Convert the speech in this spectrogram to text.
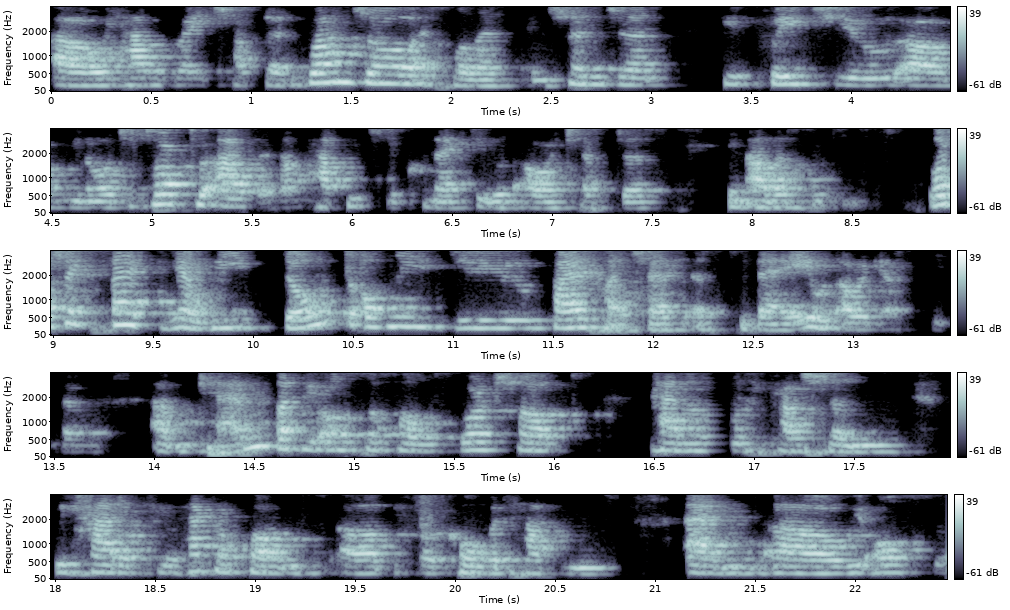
Uh, we have a great chapter in Guangzhou as well as in Shenzhen feel free to um, you know to talk to us, and I'm happy to connect you with our chapters in other cities. What to expect? Yeah, we don't only do fireside chats as today with our guest speaker um, Ken, but we also host workshops, panel discussions. We had a few hackathons uh, before COVID happened, and uh, we also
